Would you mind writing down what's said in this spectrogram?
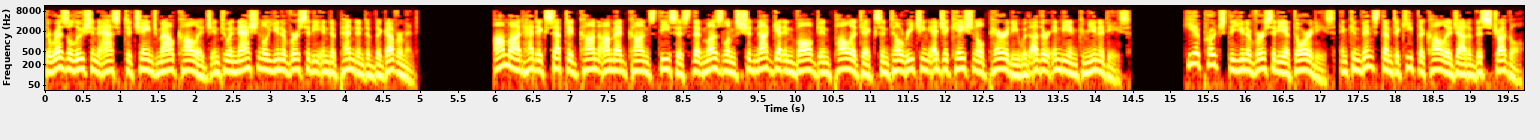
the resolution asked to change Mao College into a national university independent of the government. Ahmad had accepted Khan Ahmed Khan's thesis that Muslims should not get involved in politics until reaching educational parity with other Indian communities. He approached the university authorities, and convinced them to keep the college out of this struggle.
